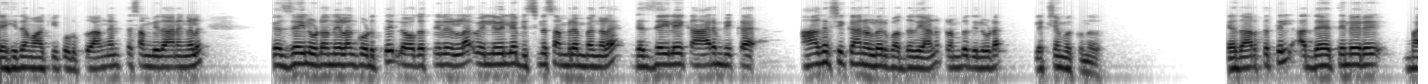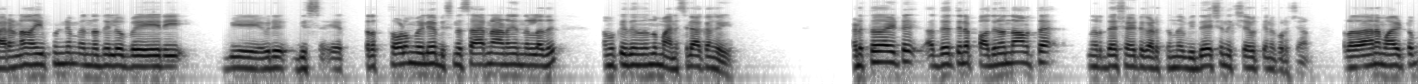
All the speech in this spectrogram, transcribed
രഹിതമാക്കി കൊടുക്കുക അങ്ങനത്തെ സംവിധാനങ്ങൾ ഗസയിലുടനീളം കൊടുത്ത് ലോകത്തിലുള്ള വലിയ വലിയ ബിസിനസ് സംരംഭങ്ങളെ ഗസയിലേക്ക് ആരംഭിക്കാൻ ആകർഷിക്കാനുള്ള ഒരു പദ്ധതിയാണ് ട്രംപ് ഇതിലൂടെ ലക്ഷ്യം വെക്കുന്നത്. യഥാർത്ഥത്തിൽ അദ്ദേഹത്തിന്റെ ഒരു ഭരണ നൈപുണ്യം എന്നതിലുപരി ഒരു ബിസ് എത്രത്തോളം വലിയ ബിസിനസ്സുകാരനാണ് എന്നുള്ളത് നമുക്ക് ഇതിൽ നിന്ന് മനസ്സിലാക്കാൻ കഴിയും. അടുത്തതായിട്ട് അദ്ദേഹത്തിന്റെ പതിനൊന്നാമത്തെ നിർദ്ദേശമായിട്ട് കിടക്കുന്നത് വിദേശ നിക്ഷേപത്തിനെ കുറിച്ചാണ്. പ്രധാനമായിട്ടും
